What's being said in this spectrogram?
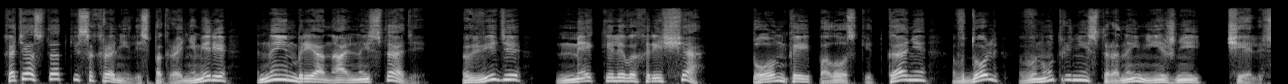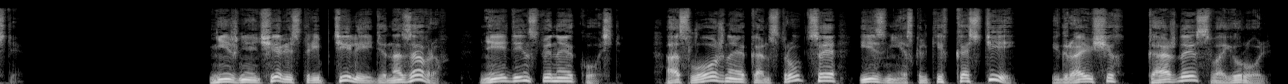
хотя остатки сохранились, по крайней мере, на эмбриональной стадии, в виде меккелева хряща, тонкой полоски ткани вдоль внутренней стороны нижней челюсти. Нижняя челюсть рептилий и динозавров — не единственная кость а сложная конструкция из нескольких костей, играющих каждая свою роль.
